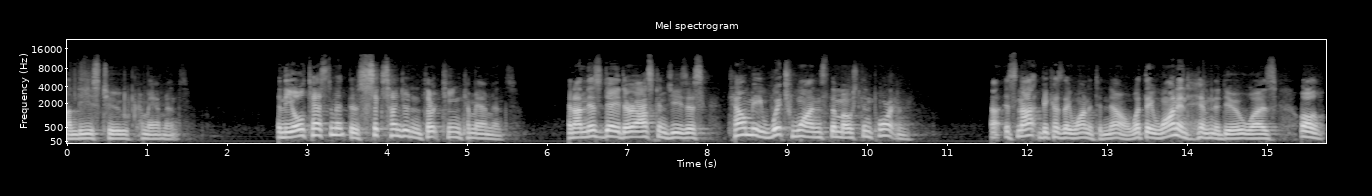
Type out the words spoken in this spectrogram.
on these two commandments. In the Old Testament, there's 613 commandments. And on this day, they're asking Jesus, tell me which one's the most important. Now, it's not because they wanted to know. What they wanted him to do was, oh,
